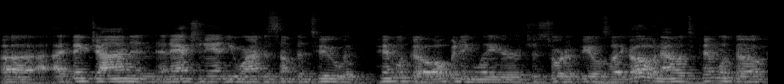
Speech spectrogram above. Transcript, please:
uh, I think John and, and, Action Andy were onto something too with Pimlico opening later. It just sort of feels like, oh, now it's Pimlico.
